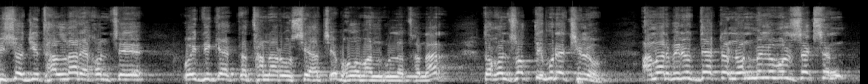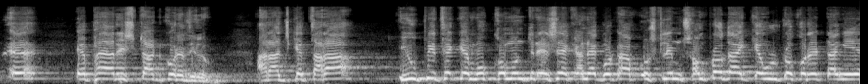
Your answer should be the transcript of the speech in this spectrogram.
বিশ্বজিৎ হালদার, এখন সে ওইদিকে একটা থানার ওসি আছে ভগবানগুলা থানার। তখন শক্তিপুরে ছিল। আমার বিরুদ্ধে একটা non bailable section FIR start করে দিল। আর আজকে তারা ইউপি থেকে মুখ্যমন্ত্রী এসে এখানে গোটা মুসলিম সম্প্রদায়কে উল্টো করে টাঙিয়ে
